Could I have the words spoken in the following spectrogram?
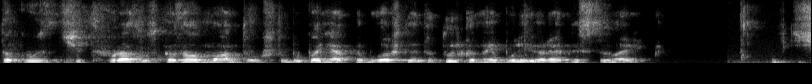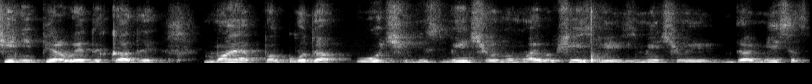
такую значит, фразу сказал, мантру, чтобы понятно было, что это только наиболее вероятный сценарий в течение первой декады мая погода очень изменчива. Ну, май вообще изменчивый да, месяц.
